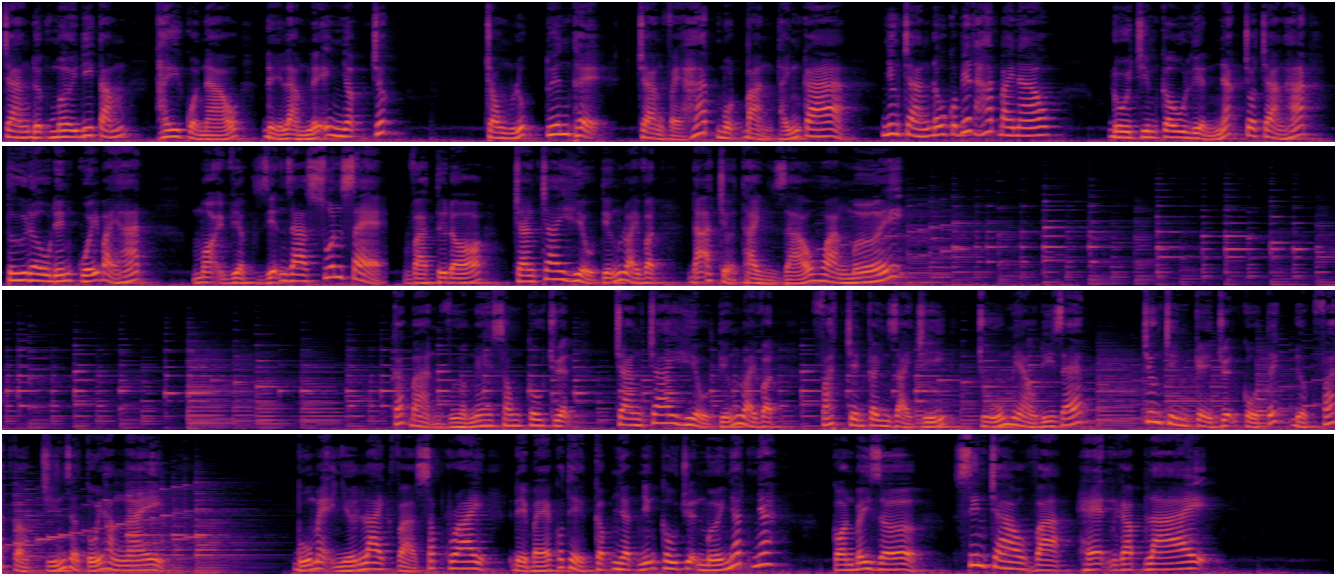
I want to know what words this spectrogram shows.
Chàng được mời đi tắm thay quần áo để làm lễ nhậm chức. Trong lúc tuyên thệ, chàng phải hát một bản thánh ca, nhưng chàng đâu có biết hát bài nào. Đôi chim câu liền nhắc cho chàng hát từ đầu đến cuối bài hát. Mọi việc diễn ra suôn sẻ và từ đó chàng trai hiểu tiếng loài vật đã trở thành giáo hoàng mới. Các bạn vừa nghe xong câu chuyện Chàng trai hiểu tiếng loài vật phát trên kênh giải trí Chú Mèo Đi Dép. Chương trình kể chuyện cổ tích được phát vào 9 giờ tối hàng ngày. Bố mẹ nhớ like và subscribe để bé có thể cập nhật những câu chuyện mới nhất nhé. Còn bây giờ, xin chào và hẹn gặp lại.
